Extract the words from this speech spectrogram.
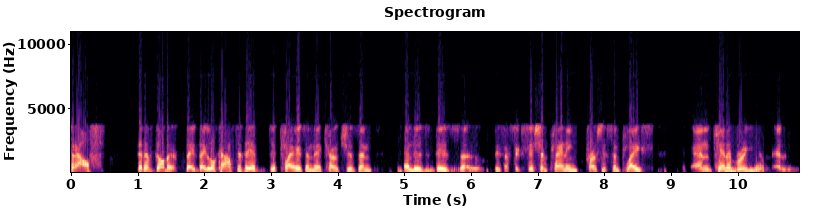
south that have got it. They they look after their, their players and their coaches, and and there's there's uh, there's a succession planning process in place. And Canterbury, and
